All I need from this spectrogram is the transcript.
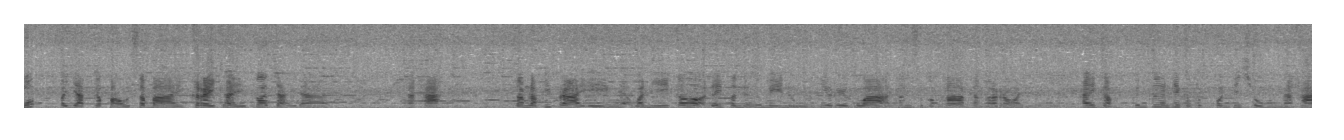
งบประหยัดกระเป๋าสบาย ใครๆก็จ่ายได้นะคะสำหรับพี่ปลายเองเนี่ยวันนี้ก็ได้เสนอเมนูที่เรียกว่าทั้งสุขภาพทั้งอร่อย ให้กับเพื่อนๆ ให้กับทุกคนที่ชมนะคะ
